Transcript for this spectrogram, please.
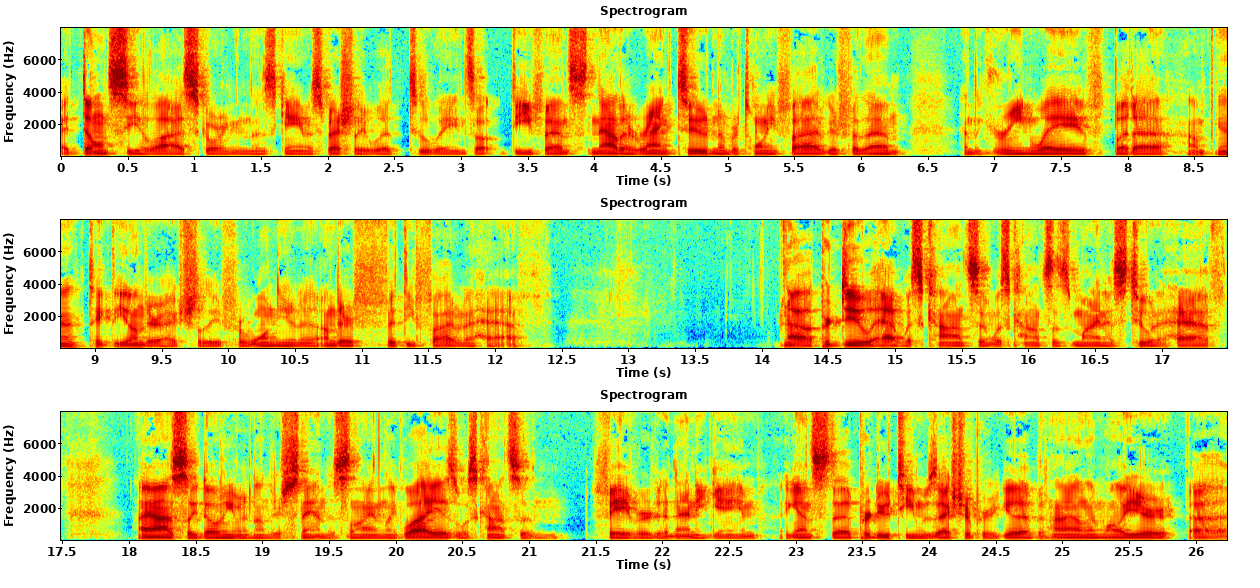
I don't see a lot of scoring in this game, especially with Tulane's defense. Now they're ranked two, number 25. Good for them. And the Green Wave. But uh, I'm going to take the under, actually, for one unit, under 55 and a half. Uh, Purdue at Wisconsin. Wisconsin's minus two and a half. I honestly don't even understand this line. Like, why is Wisconsin favored in any game against the Purdue team? Was actually pretty good. I've been high on them all year. Uh,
